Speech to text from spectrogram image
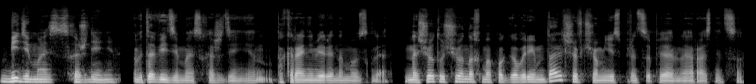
видимое схождение? Это видимое схождение, по крайней мере, на мой взгляд. Насчет ученых мы поговорим дальше, в чем есть принципиальная разница.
